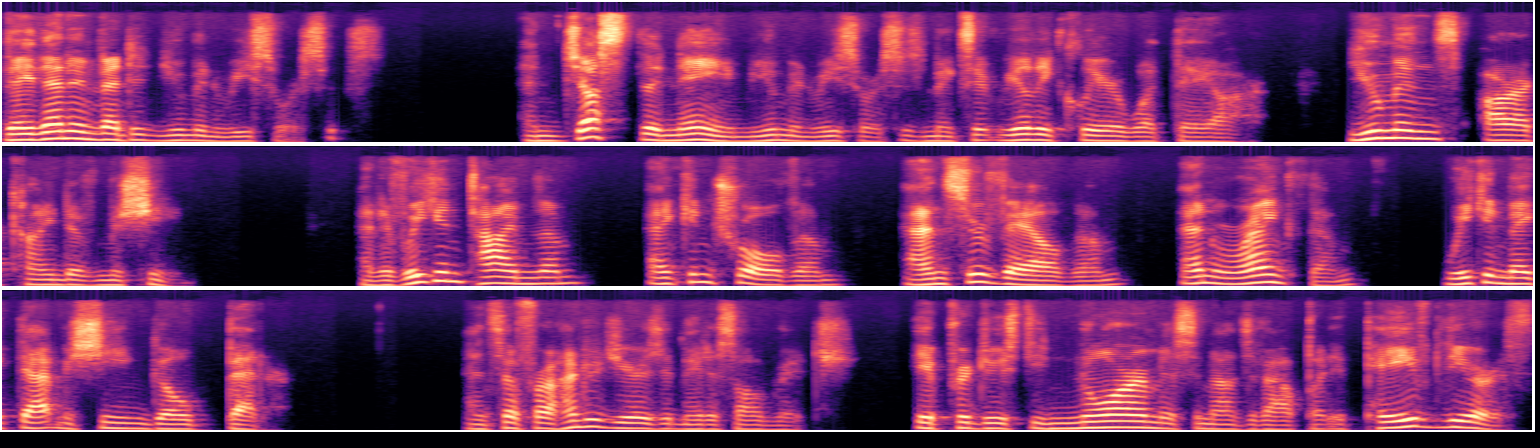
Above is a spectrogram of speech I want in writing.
they then invented human resources. And just the name human resources makes it really clear what they are. Humans are a kind of machine. And if we can time them and control them and surveil them and rank them, we can make that machine go better. And so for 100 years, it made us all rich. It produced enormous amounts of output. It paved the earth.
